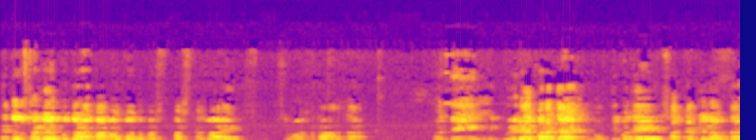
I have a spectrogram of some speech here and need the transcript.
नाही तो सगळे पुतळा बाबांचा होता बस बसका जो आहे सिंहासनावरचा पण ती एक वेगळेपणा त्या मूर्तीमध्ये साकारलेला होता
